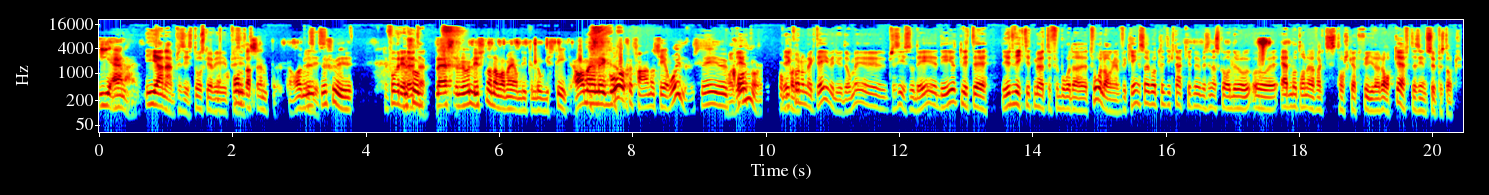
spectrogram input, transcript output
I Anaheim? I Anaheim, precis. Då ska vi... Ja, Honda Center. Ja, nu, nu får vi... Nu får vi reda ut det. Läsa, vill lyssnarna vara med om lite logistik. Ja, men gå för fan och se Oilers. Det är ju ja, Connor. Det är, det är Connor McDavid ju. De är precis. Och det är, det är ju ett, lite, det är ett viktigt möte för båda två lagen. För Kings har gått lite knackigt nu med sina skador och, och Edmonton har faktiskt torskat fyra raka efter sin superstart.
